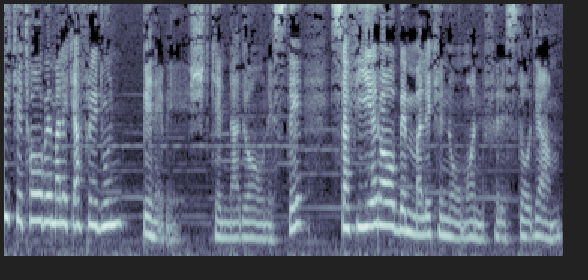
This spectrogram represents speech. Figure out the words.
کتاب ملک افریدون بنوشت که ندانسته صفیه را به ملک نومان فرستادم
